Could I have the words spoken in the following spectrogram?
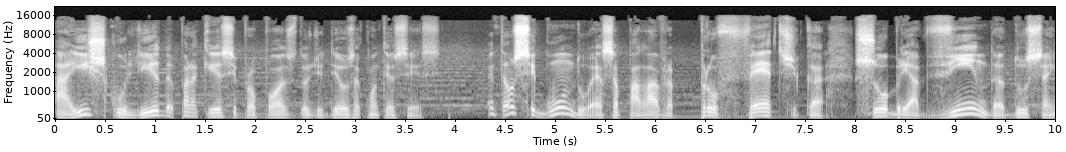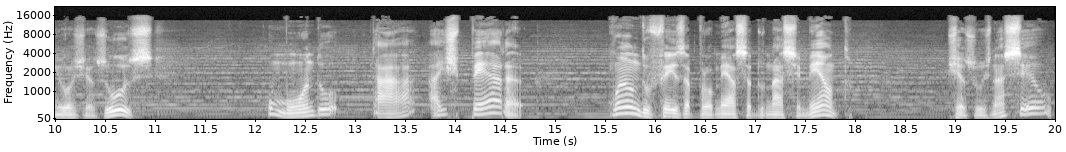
a escolhida para que esse propósito de Deus acontecesse. Então, segundo essa palavra profética sobre a vinda do Senhor Jesus, o mundo está à espera. Quando fez a promessa do nascimento, Jesus nasceu.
